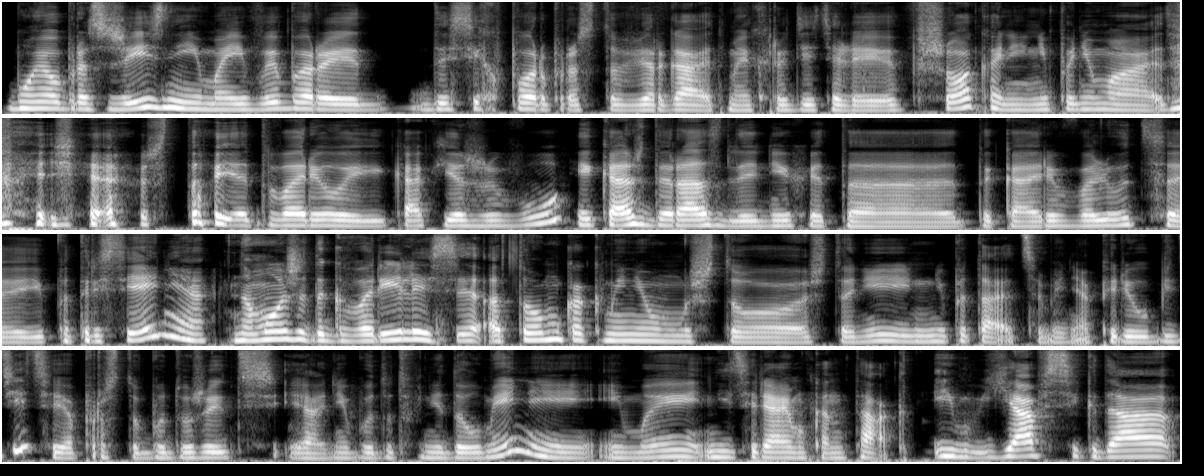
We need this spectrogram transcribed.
мой образ жизни и мои выборы до сих пор просто ввергают моих родителей в шок. Они не понимают вообще, что я творю и как я живу. И каждый раз для них это такая революция и потрясение. Но мы уже договорились о том, как минимум, что, что они не пытаются меня переубедить, я просто буду жить, и они будут в недоумении, и мы не теряем контакт. И я всегда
